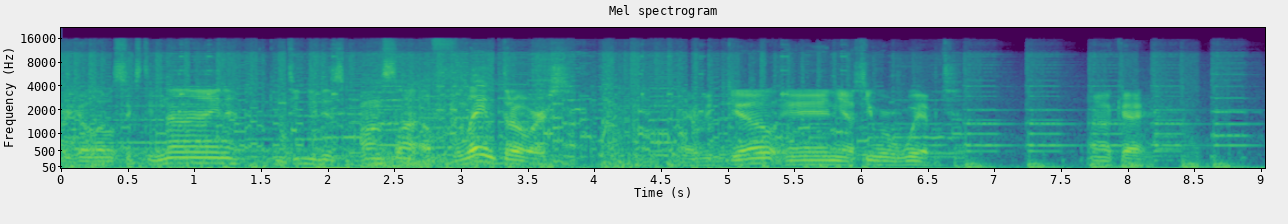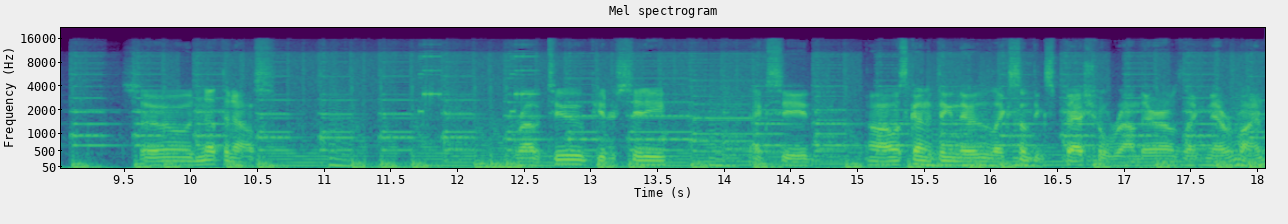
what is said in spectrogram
We go, level 69. Continue this onslaught of flamethrowers. Go, and yes, you were whipped. Okay. So, nothing else. Route 2, Pewter City. See. Oh, I was kind of thinking there was like something special around there. I was like, never mind.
